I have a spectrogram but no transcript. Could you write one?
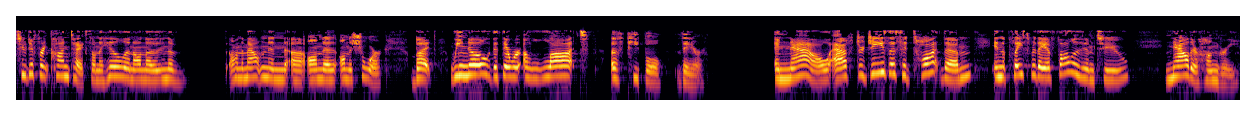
two different contexts, on the hill and on the the on the mountain and uh, on the on the shore, but we know that there were a lot of people there. And now, after Jesus had taught them in the place where they had followed him to, now they're hungry.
